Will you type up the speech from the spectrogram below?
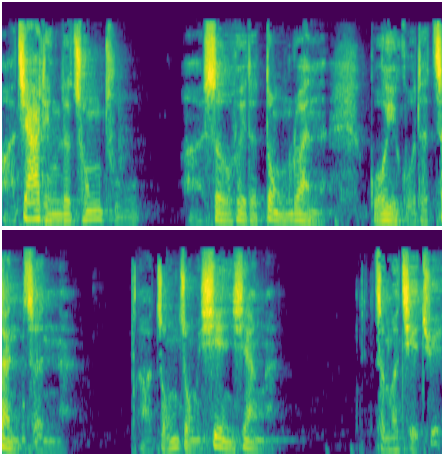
啊，家庭的冲突啊，社会的动乱呢，国与国的战争呢，啊，种种现象啊，怎么解决？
